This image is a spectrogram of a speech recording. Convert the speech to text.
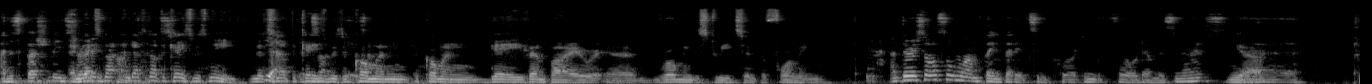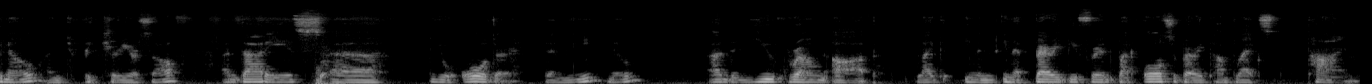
and especially in and certain that's not and that's not the case with me. That's Yeah, not the case not with the a common a common gay vampire uh, roaming the streets and performing. And there's also one thing that it's important for the listeners Yeah. uh, to know and to picture yourself, and that is uh, you're older than me, no, and you grown up like in in a very different but also very complex time.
